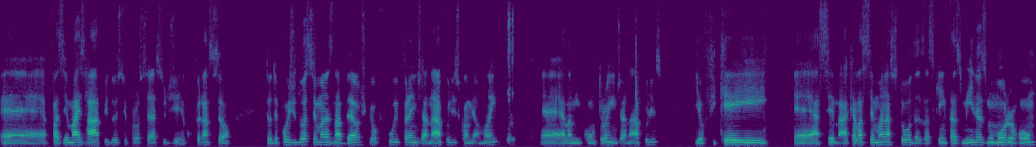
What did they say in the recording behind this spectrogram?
é, fazer mais rápido esse processo de recuperação. Então, depois de duas semanas na Bélgica, eu fui para Indianápolis com a minha mãe. É, ela me encontrou em Indianápolis e eu fiquei é, aquelas semanas todas, as 500 milhas, no motorhome,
